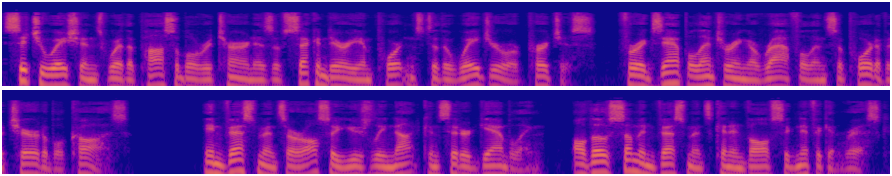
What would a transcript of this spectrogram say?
Situations where the possible return is of secondary importance to the wager or purchase, for example, entering a raffle in support of a charitable cause. Investments are also usually not considered gambling, although some investments can involve significant risk.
